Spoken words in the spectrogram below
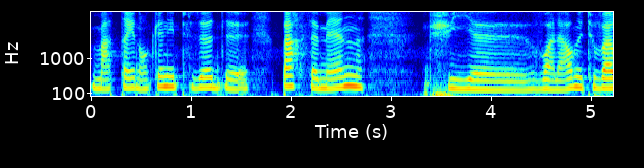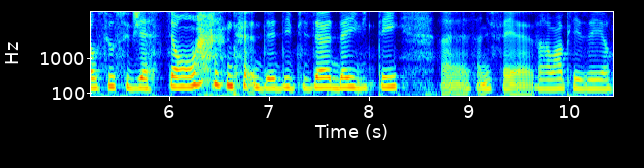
matin, donc un épisode euh, par semaine. Puis euh, voilà, on est ouvert aussi aux suggestions d'épisodes, d'invités. ça nous fait vraiment plaisir.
